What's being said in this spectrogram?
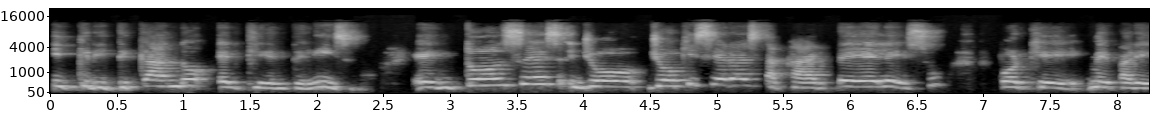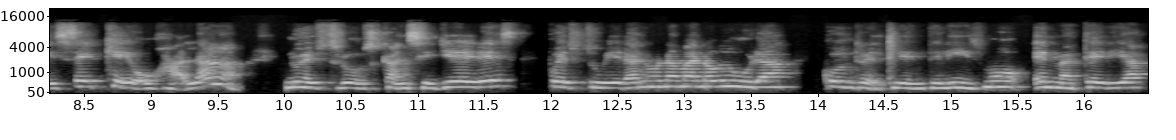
y criticando el clientelismo. Entonces, yo, yo quisiera destacar de él eso, porque me parece que ojalá nuestros cancilleres pues tuvieran una mano dura contra el clientelismo en materia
